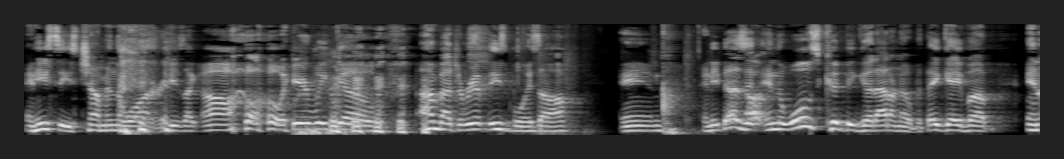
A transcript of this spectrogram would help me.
and he sees chum in the water. He's like, "Oh, here we go! I'm about to rip these boys off," and and he does it. Oh. And the Wolves could be good, I don't know, but they gave up an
